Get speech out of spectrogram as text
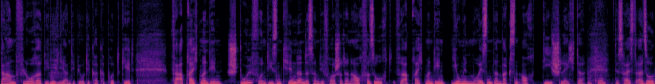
Darmflora, die mhm. durch die Antibiotika kaputt geht. Verabreicht man den Stuhl von diesen Kindern, das haben die Forscher dann auch versucht, verabreicht man den jungen Mäusen, dann wachsen auch die schlechter. Okay. Das heißt also,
